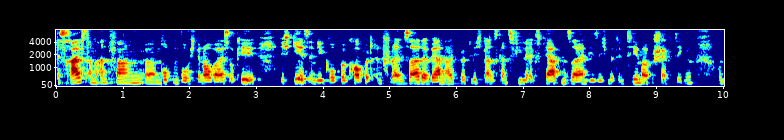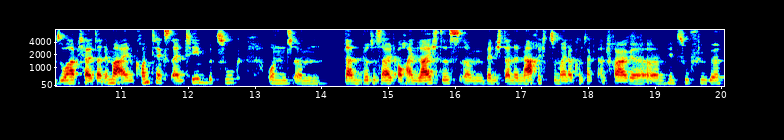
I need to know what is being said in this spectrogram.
es reicht am Anfang ähm, Gruppen, wo ich genau weiß, okay, ich gehe jetzt in die Gruppe Corporate Influencer, da werden halt wirklich ganz, ganz viele Experten sein, die sich mit dem Thema beschäftigen. Und so habe ich halt dann immer einen Kontext, einen Themenbezug und ähm, dann wird es halt auch ein leichtes, ähm, wenn ich dann eine Nachricht zu meiner Kontaktanfrage ähm, hinzufüge,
